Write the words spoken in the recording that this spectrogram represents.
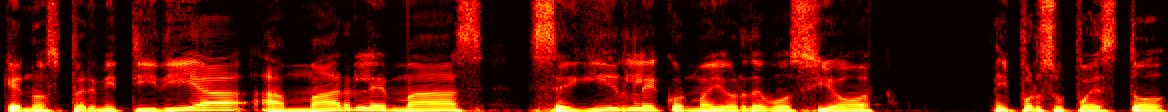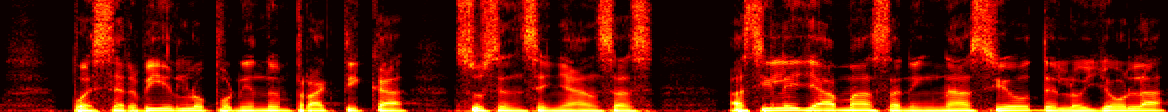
que nos permitiría amarle más, seguirle con mayor devoción y por supuesto, pues servirlo poniendo en práctica sus enseñanzas. Así le llama San Ignacio de Loyola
